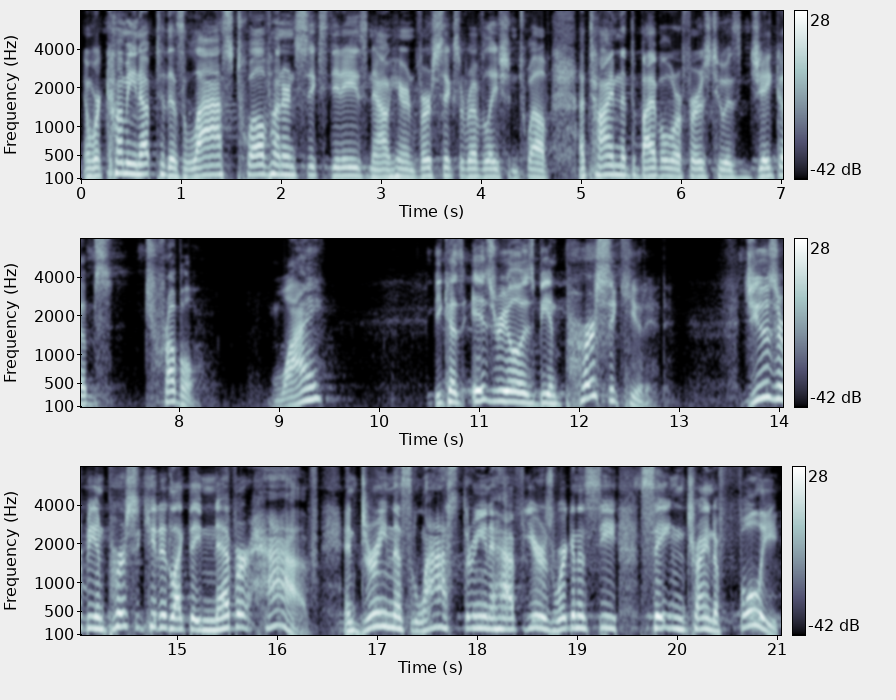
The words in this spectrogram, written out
And we're coming up to this last 1260 days now here in verse 6 of Revelation 12, a time that the Bible refers to as Jacob's trouble. Why? Because Israel is being persecuted. Jews are being persecuted like they never have. And during this last three and a half years, we're going to see Satan trying to fully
